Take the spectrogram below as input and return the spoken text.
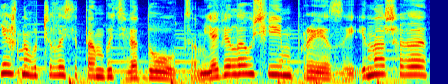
Я ж навучылася там быць вядоўцам я вела ўсе імпрэзы і нашага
